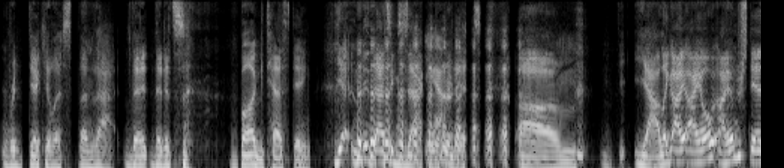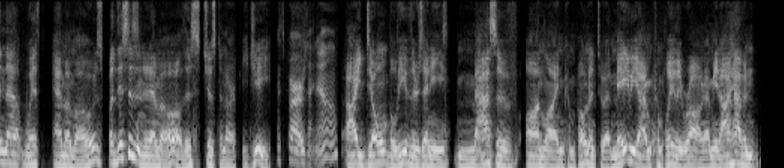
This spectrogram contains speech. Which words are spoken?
ridiculous than that. That that it's Bug testing. Yeah. That's exactly Yeah. what it is. Um. Yeah, like I, I I understand that with MMOs, but this isn't an MMO. This is just an RPG. As far as I know. I don't believe there's any massive online component to it. Maybe I'm completely wrong. I mean, I haven't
